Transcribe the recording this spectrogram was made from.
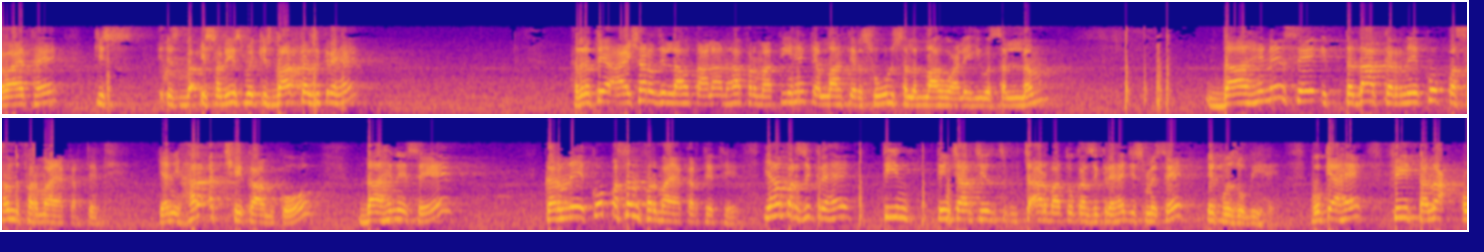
روایت ہے۔ کس، اس حدیث میں کس بات کا ذکر ہے؟ حضرت عائشہ رضی اللہ تعالیٰ عنہ فرماتی ہیں کہ اللہ کے رسول صلی اللہ علیہ وسلم داہنے سے ابتدا کرنے کو پسند فرمایا کرتے تھے۔ یعنی ہر اچھے کام کو داہنے سے کرنے کو پسند فرمایا کرتے تھے۔ یہاں پر ذکر ہے، تین تین، چار چیز، چار باتوں کا ذکر ہے، جس میں سے ایک وضو بھی ہے۔ وہ کیا ہے؟ فی تنا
